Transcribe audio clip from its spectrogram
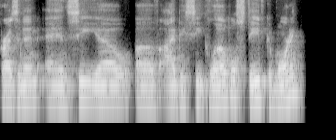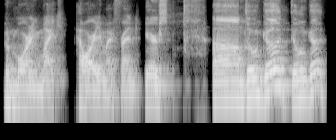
president and CEO of IBC Global. Steve, good morning. Good morning, Mike. How are you, my friend? Cheers. I'm doing good, doing good.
